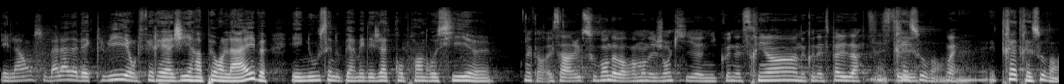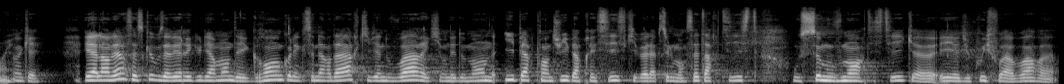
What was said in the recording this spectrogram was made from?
Et là, on se balade avec lui et on le fait réagir un peu en live. Et nous, ça nous permet déjà de comprendre aussi. Euh... D'accord. Et ça arrive souvent d'avoir vraiment des gens qui euh, n'y connaissent rien, ne connaissent pas les artistes. Très souvent. Ouais. Euh, très très souvent. Oui. Ok. Et à l'inverse, est-ce que vous avez régulièrement des grands collectionneurs d'art qui viennent vous voir et qui ont des demandes hyper pointues, hyper précises, qui veulent absolument cet artiste ou ce mouvement artistique euh, et du coup il faut avoir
